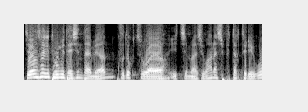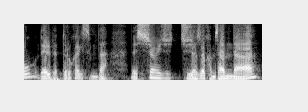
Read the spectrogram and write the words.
제 영상이 도움이 되신다면 구독 좋아요 잊지 마시고 하나씩 부탁드리고 내일 뵙도록 하겠습니다. 네 시청해 주- 주셔서 감사합니다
